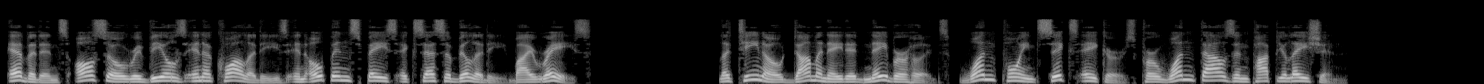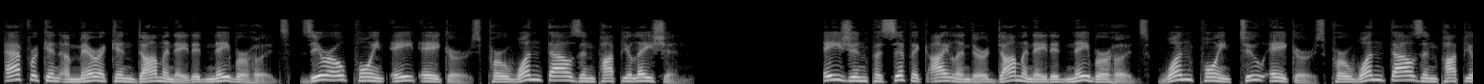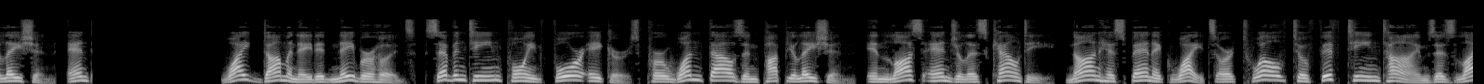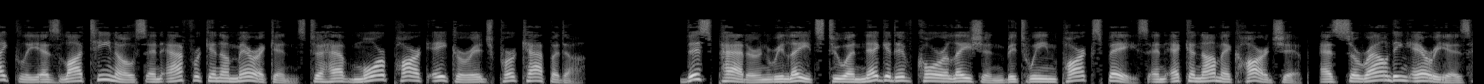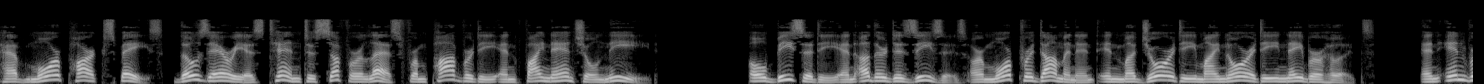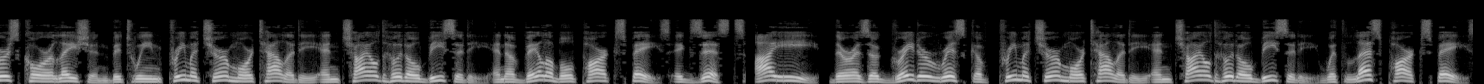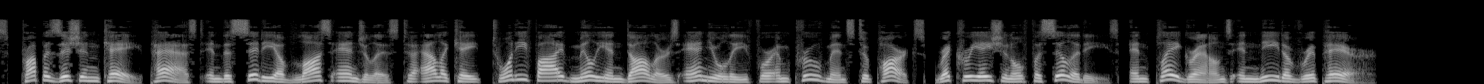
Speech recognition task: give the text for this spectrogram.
Evidence also reveals inequalities in open space accessibility by race. Latino-dominated neighborhoods, 1.6 acres per 1,000 population. African American dominated neighborhoods, 0.8 acres per 1,000 population. Asian Pacific Islander-dominated neighborhoods, 1.2 acres per 1,000 population, and White-dominated neighborhoods, 17.4 acres per 1,000 population. In Los Angeles County, non-Hispanic whites are 12 to 15 times as likely as Latinos and African Americans to have more park acreage per capita. This pattern relates to a negative correlation between park space and economic hardship. As surrounding areas have more park space, those areas tend to suffer less from poverty and financial need. Obesity and other diseases are more predominant in majority-minority neighborhoods. An inverse correlation between premature mortality and childhood obesity and available park space exists, i.e., there is a greater risk of premature mortality and childhood obesity with less park space. Proposition K passed in the city of Los Angeles to allocate $25 million annually for improvements to parks, recreational facilities, and playgrounds in need of repair.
